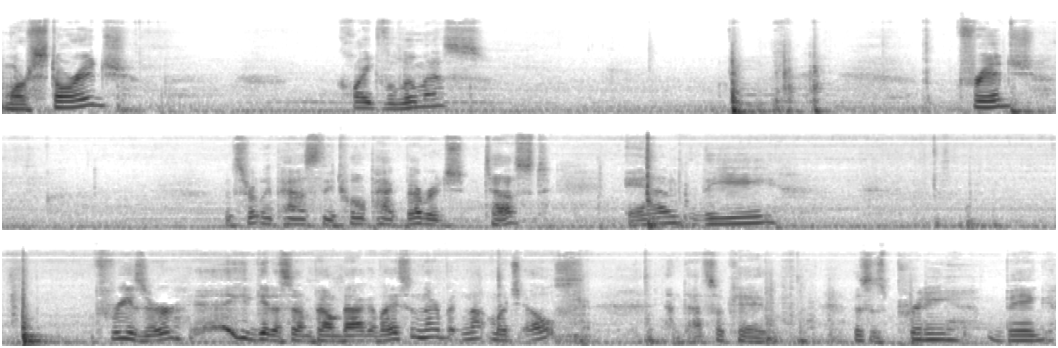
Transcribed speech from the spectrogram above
More storage, quite voluminous. Fridge. Would certainly pass the 12 pack beverage test. And the freezer, yeah, you could get a seven pound bag of ice in there, but not much else. And that's okay. This is pretty big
